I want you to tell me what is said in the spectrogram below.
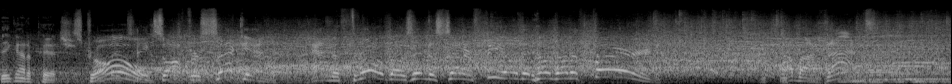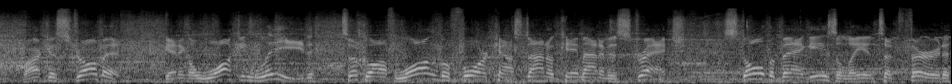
They got a pitch. Stroman oh. takes off for second, and the throw goes into center field, and he'll go to third. How about that? Marcus Stroman getting a walking lead. Took off long before Castano came out of his stretch. Stole the bag easily and took third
